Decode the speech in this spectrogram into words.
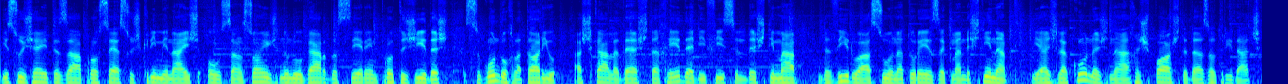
e sujeitas a processos criminais ou sanções no lugar de serem protegidas. Segundo o relatório, a escala desta rede é difícil de estimar devido à sua natureza clandestina e às lacunas na resposta das autoridades.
